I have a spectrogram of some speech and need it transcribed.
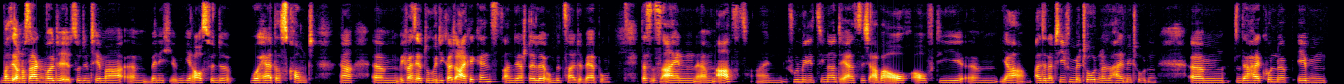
was ich auch noch sagen wollte zu dem Thema, ähm, wenn ich irgendwie rausfinde, woher das kommt. Ja, ähm, ich weiß nicht, ob du Rüdiger Dahlke kennst, an der Stelle unbezahlte Werbung. Das ist ein ähm, Arzt, ein Schulmediziner, der sich aber auch auf die ähm, ja, alternativen Methoden, also Heilmethoden ähm, in der Heilkunde eben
